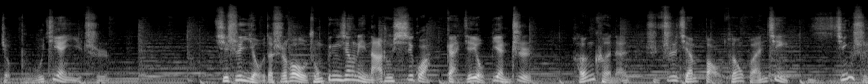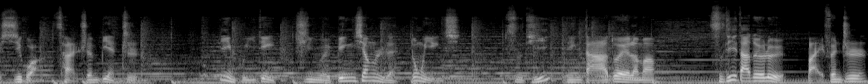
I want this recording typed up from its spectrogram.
就不建议吃。其实有的时候从冰箱里拿出西瓜，感觉有变质，很可能是之前保存环境已经使西瓜产生变质，并不一定是因为冰箱冷冻引起。此题您答对了吗？此题答对率百分之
